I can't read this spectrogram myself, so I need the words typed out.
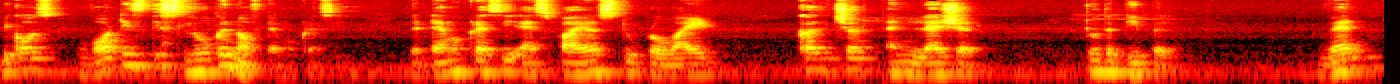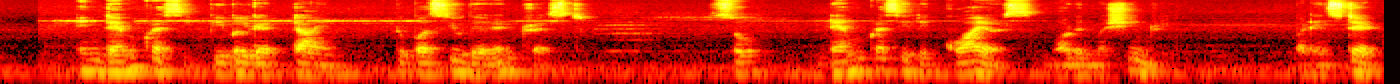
Because what is the slogan of democracy? The democracy aspires to provide culture and leisure to the people. When in democracy people get time to pursue their interest. So, democracy requires modern machinery. But instead,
